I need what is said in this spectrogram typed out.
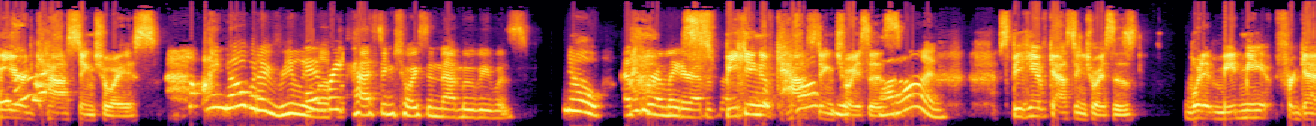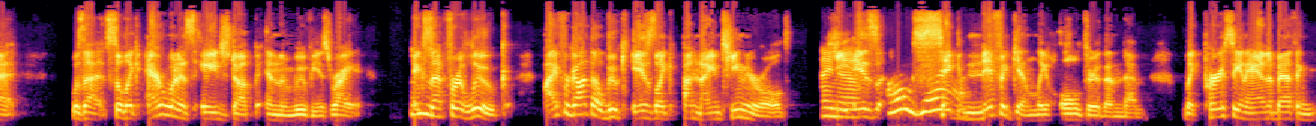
weird casting choice. i know but i really Every love casting choice in that movie was no that's for a later episode. Speaking of casting Spot choices, on speaking of casting choices, what it made me forget was that so like everyone is aged up in the movies, right? Mhm. Except for Luke. I forgot that Luke is like a 19 year old. I He is oh yeah. significantly older than them. Like Percy and Annabeth and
